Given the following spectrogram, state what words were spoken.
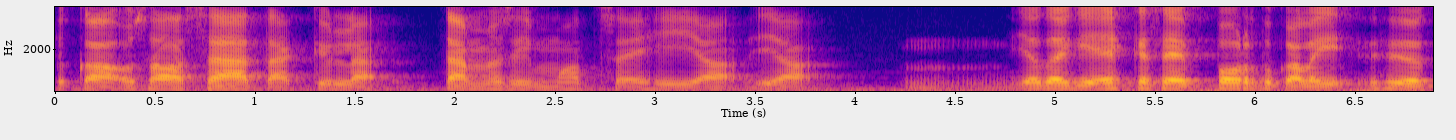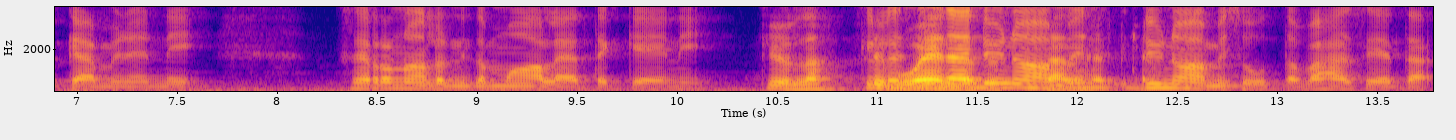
joka osaa säätää kyllä tämmöisiin matseihin ja, ja mm, jotenkin ehkä se Portugali hyökkääminen, niin se Ronaldo niitä maaleja tekee, niin Kyllä, kyllä sitä dynaamis, dynaamisuutta vähän sieltä,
